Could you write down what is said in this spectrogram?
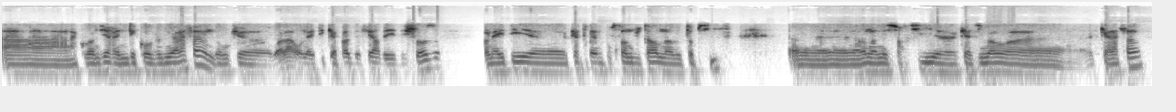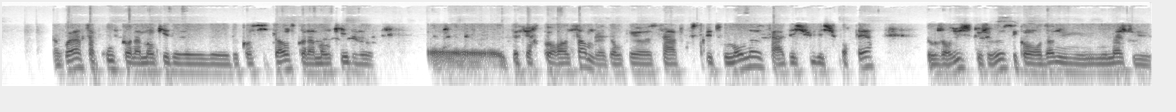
à, comment dire, à une déconvenue à la fin. Donc euh, voilà, on a été capable de faire des, choses. On a été euh, 80% du temps dans le top 6. Euh, on en est sorti quasiment qu'à la fin. Donc voilà, ça prouve qu'on a manqué de, consistance, qu'on a manqué de, faire corps ensemble. Donc ça a frustré tout le monde, ça a déçu les supporters. Aujourd'hui, ce que je veux, c'est qu'on redonne une, image de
